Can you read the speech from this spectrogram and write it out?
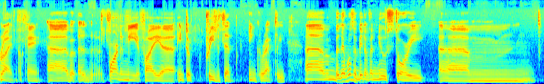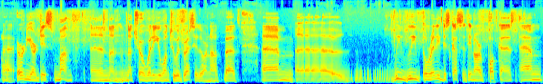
Right. Okay. Uh, uh, pardon me if I uh, interpreted that incorrectly. Um, but there was a bit of a news story um, uh, earlier this month, and I'm not sure whether you want to address it or not. But um, uh, we we already discussed it in our podcast. Um,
